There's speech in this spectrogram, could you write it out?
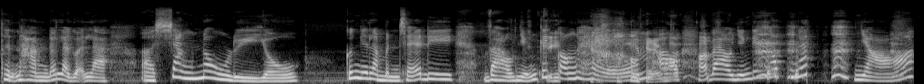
thịnh hành đó là gọi là uh, sang nông lùi dụ có nghĩa là mình sẽ đi vào những cái Cái- con hẻm, hẻm ờ, hách. vào những cái ngóc ngách nhỏ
